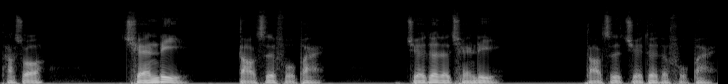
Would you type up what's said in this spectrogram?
他说：“权力导致腐败，绝对的权力导致绝对的腐败。”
